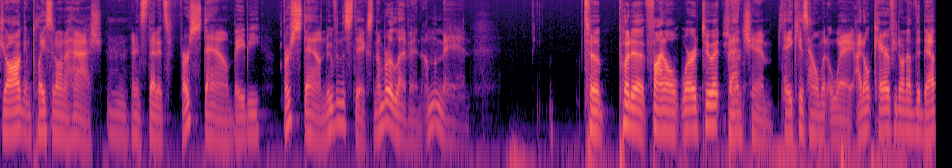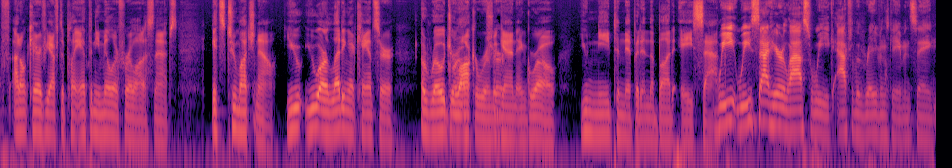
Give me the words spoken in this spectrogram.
jog and place it on a hash. Mm. And instead, it's first down, baby. First down, moving the sticks. Number 11, I'm the man. To put a final word to it, bench him. Take his helmet away. I don't care if you don't have the depth. I don't care if you have to play Anthony Miller for a lot of snaps. It's too much now. You you are letting a cancer erode your Grow, locker room sure. again and grow. You need to nip it in the bud ASAP. We we sat here last week after the Ravens game and saying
